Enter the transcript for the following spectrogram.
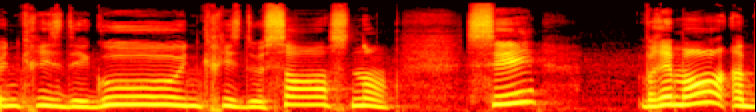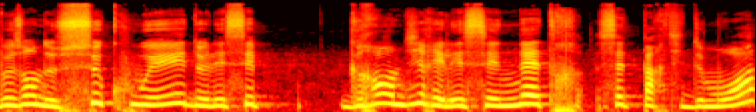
une crise d'ego, une crise de sens, non. C'est vraiment un besoin de secouer, de laisser grandir et laisser naître cette partie de moi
